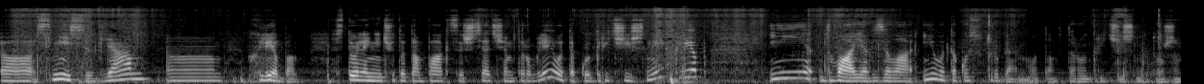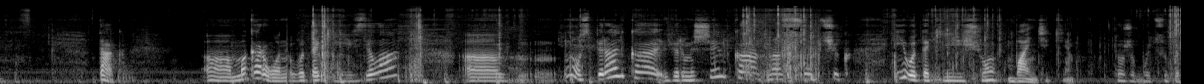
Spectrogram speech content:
э, смеси для э, хлеба. Стоили они что-то там по акции 60 чем-то рублей. Вот такой гречишный хлеб. И два я взяла. И вот такой с отрубями. Вот там второй гречишный тоже. Так, э, макароны вот такие взяла. Э, ну, спиралька, вермишелька на супчик. И вот такие еще бантики тоже будет супер.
